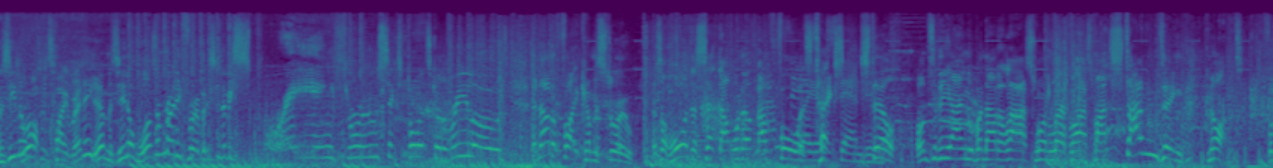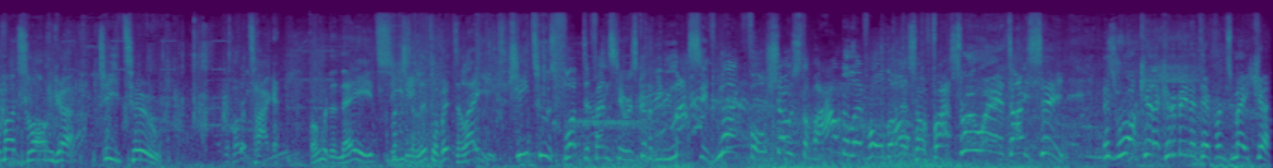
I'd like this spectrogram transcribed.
Mazino Dropped. wasn't quite ready. Yeah, Mazino wasn't ready for it, but he's going to be spraying through. Six bullets, got to reload. Another fight comes through. There's a horn to set that one up and forwards. Player Tex standing. still onto the angle, but now the last one left. Last man standing. Not for much longer. G2. Got a tag. Home with the nades. Seems G- a little bit delayed. G2's flood defense here is going to be massive. Nightfall, showstopper, how to Lev hold They're on? so fast through it, I see. This rocket that could have been a difference maker.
